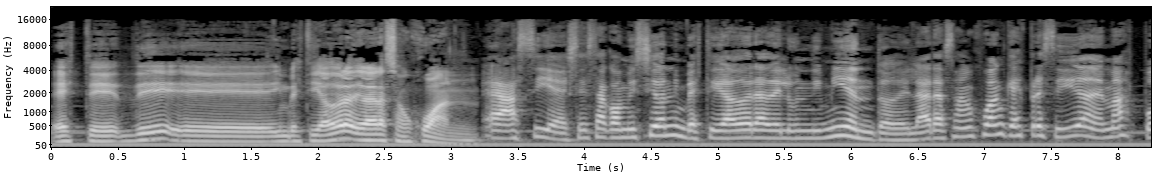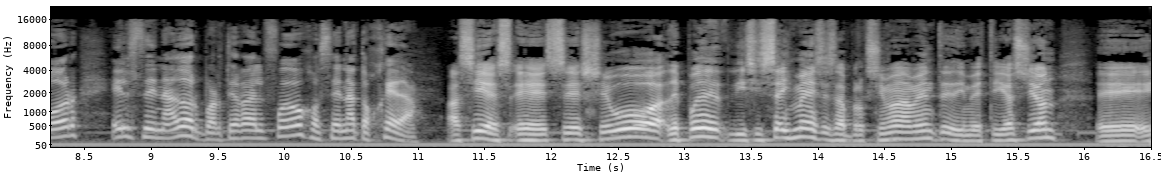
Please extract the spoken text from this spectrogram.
este, de eh, investigadora del Ara San Juan. Así es, esa comisión investigadora del hundimiento del Ara San Juan, que es presidida además por el senador por Tierra del Fuego, José Natojeda. Así es, eh, se llevó, después de 16 meses aproximadamente de investigación, eh,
